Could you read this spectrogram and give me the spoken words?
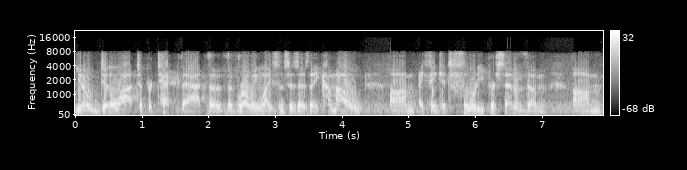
you know, did a lot to protect that. The the growing licenses as they come out, um, I think it's 40% of them um,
